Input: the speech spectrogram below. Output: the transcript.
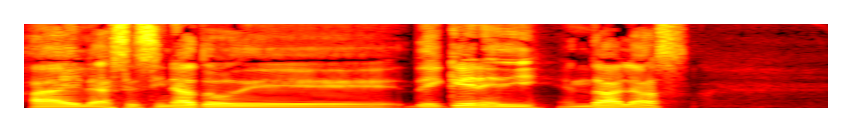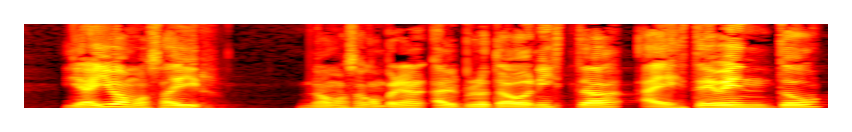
al asesinato de, de Kennedy en Dallas. Y ahí vamos a ir. Vamos a acompañar al protagonista a este evento.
